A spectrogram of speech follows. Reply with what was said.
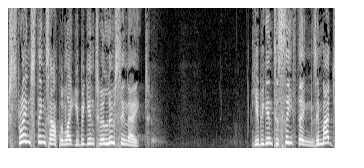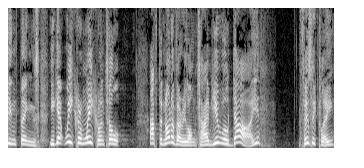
strange things happen like you begin to hallucinate. You begin to see things, imagine things. You get weaker and weaker until, after not a very long time, you will die physically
